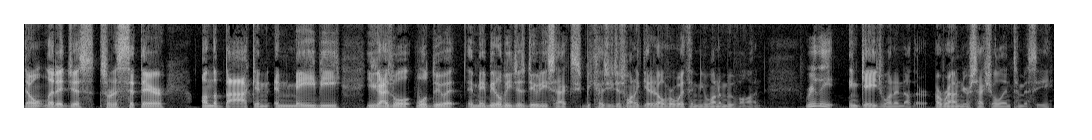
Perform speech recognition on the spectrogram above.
Don't let it just sort of sit there on the back and and maybe you guys will will do it and maybe it'll be just duty sex because you just want to get it over with and you want to move on. Really engage one another around your sexual intimacy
